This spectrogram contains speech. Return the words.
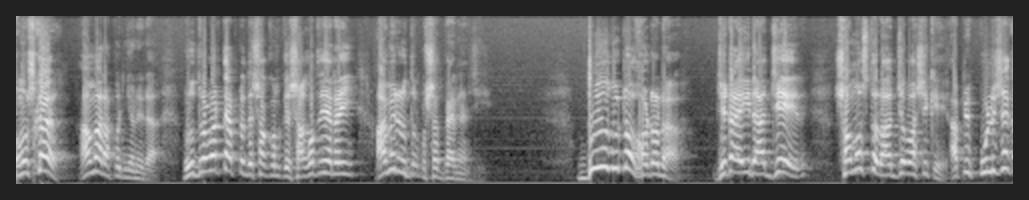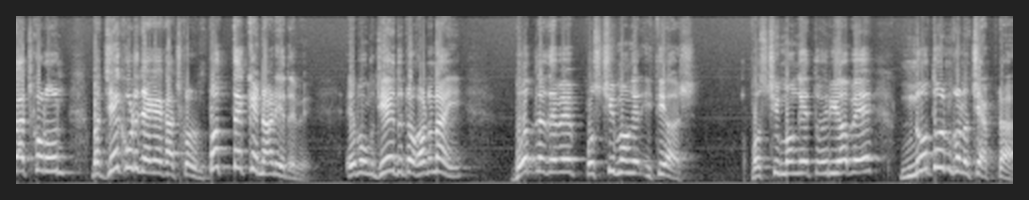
নমস্কার, আমার আপনজনেরা। রুদ্রবার্তে আপনাদের সকলকে স্বাগত জানাই আমি রুদ্রপ্রসাদ ব্যানার্জি। দু দুটো ঘটনা, যেটা এই রাজ্যের সমস্ত রাজ্যবাসীকে, আপনি পুলিশে কাজ করুন বা যে কোনো জায়গায় কাজ করুন, প্রত্যেককে নাড়িয়ে দেবে। এবং যে দুটো ঘটনাই বদলে দেবে পশ্চিমবঙ্গের ইতিহাস, পশ্চিমবঙ্গে তৈরি হবে নতুন কোনো চ্যাপ্টার,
